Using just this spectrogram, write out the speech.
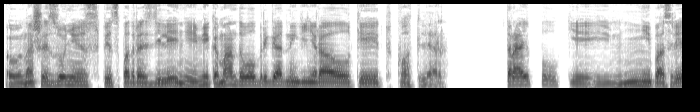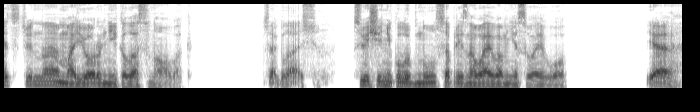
В нашей зоне спецподразделениями командовал бригадный генерал Кейт Котлер. Трайпл Кей, непосредственно майор Николас Новак. Согласен. Священник улыбнулся, признавая во мне своего. Я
